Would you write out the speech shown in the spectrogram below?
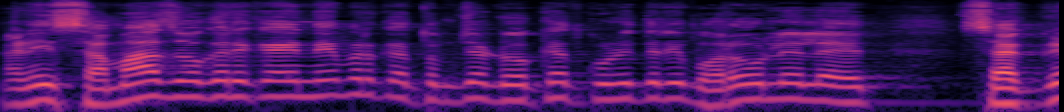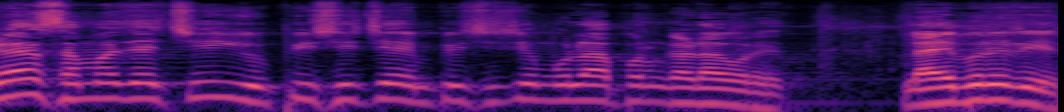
आणि समाज वगैरे काही नाही बरं का तुमच्या डोक्यात कोणीतरी भरवलेलं आहेत सगळ्या समाजाची यू पी सीचे एम पी सीची मुलं आपण गडावर आहेत. लायब्ररी आहेत.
